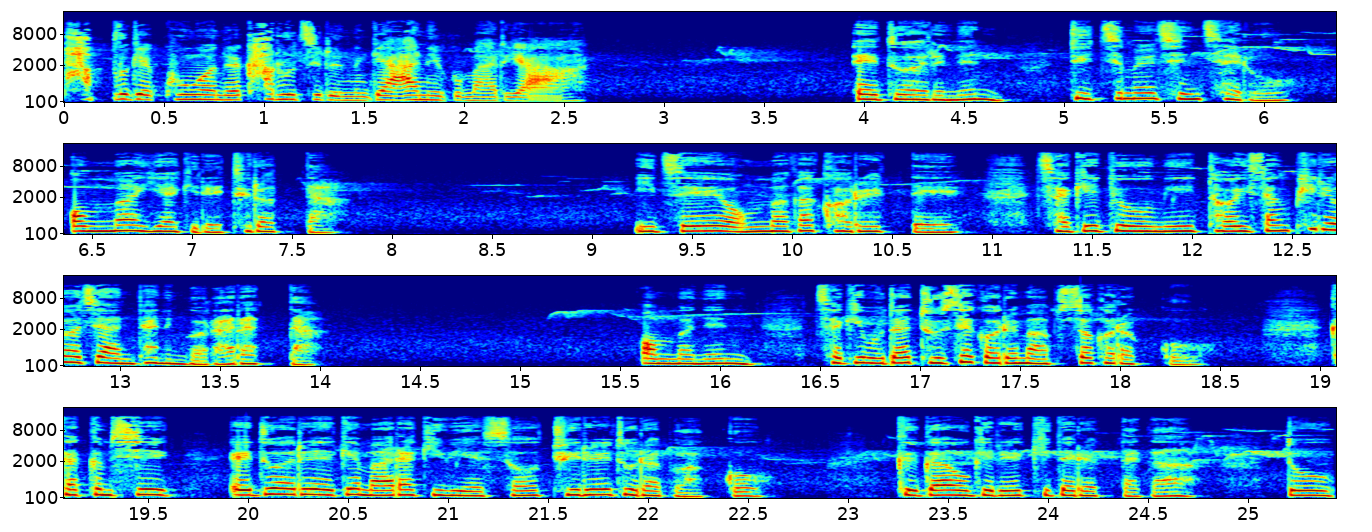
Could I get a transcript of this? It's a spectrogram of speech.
바쁘게 공원을 가로지르는 게 아니고 말이야. 에두아르는 뒷짐을 진 채로 엄마 이야기를 들었다. 이제 엄마가 걸을 때 자기 도움이 더 이상 필요하지 않다는 걸 알았다. 엄마는 자기보다 두세 걸음 앞서 걸었고 가끔씩 에두아르에게 말하기 위해서 뒤를 돌아보았고 그가 오기를 기다렸다가 또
